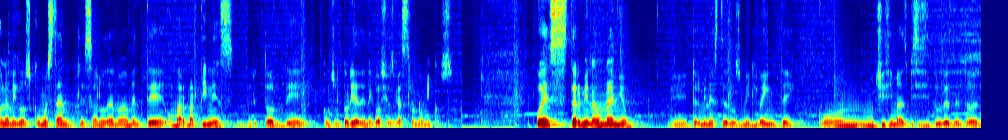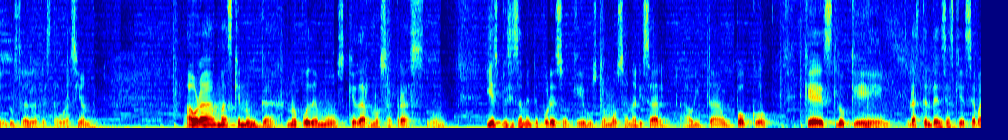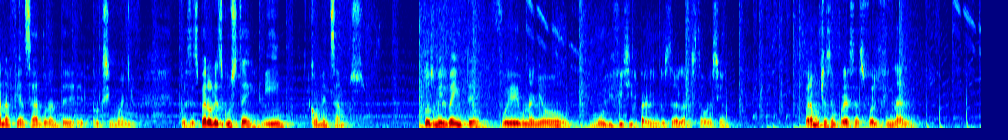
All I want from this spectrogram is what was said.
Hola amigos, ¿cómo están? Les saluda nuevamente Omar Martínez, director de Consultoría de Negocios Gastronómicos. Pues termina un año, eh, termina este 2020 con muchísimas vicisitudes dentro de la industria de la restauración. Ahora más que nunca no podemos quedarnos atrás, ¿no? Y es precisamente por eso que buscamos analizar ahorita un poco qué es lo que las tendencias que se van a afianzar durante el próximo año. Pues espero les guste y comenzamos. 2020 fue un año muy difícil para la industria de la restauración. Para muchas empresas fue el final,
